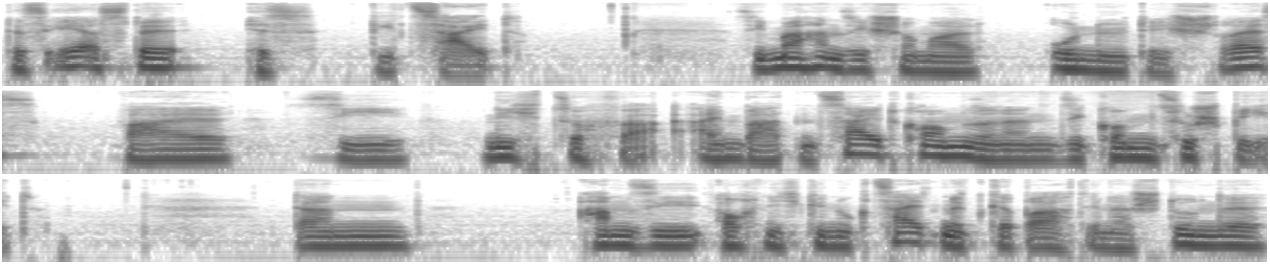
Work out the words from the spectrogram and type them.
Das erste ist die Zeit. Sie machen sich schon mal unnötig Stress, weil sie nicht zur vereinbarten Zeit kommen, sondern sie kommen zu spät. Dann haben sie auch nicht genug Zeit mitgebracht. In einer Stunde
